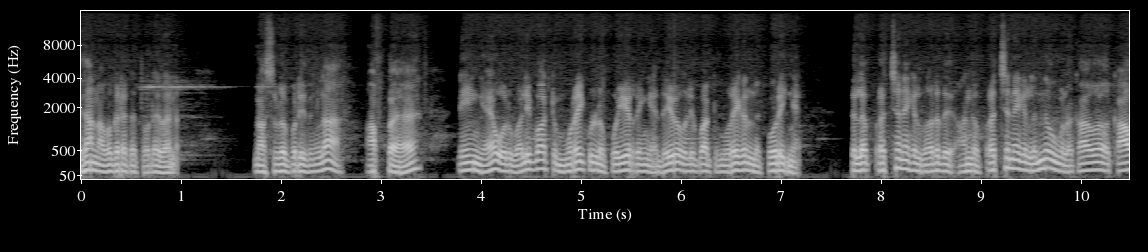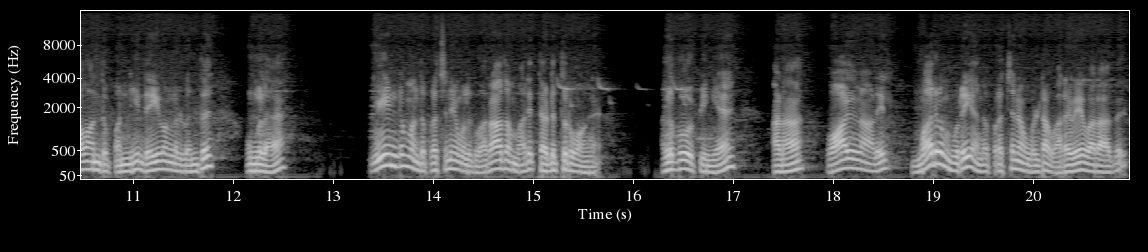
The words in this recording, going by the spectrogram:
இதான் நவகிரகத்தோட வேலை. நான் சொல்ல புரியுதுங்களா? அப்போ நீங்கள் ஒரு வழிபாட்டு முறைக்குள்ளே போயிடுறீங்க. தெய்வ வழிபாட்டு முறைகளில் போகிறீங்க சில பிரச்சனைகள் வருது. அந்த பிரச்சனைகள்லேருந்து உங்களை காவா காவாந்து பண்ணி தெய்வங்கள் வந்து உங்களை மீண்டும் அந்த பிரச்சனை உங்களுக்கு வராத மாதிரி தடுத்துருவாங்க. அனுபவிப்பீங்க. ஆனால் வாழ்நாளில் மறுமுறை அந்த பிரச்சனை உங்கள்கிட்ட வரவே வராது.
